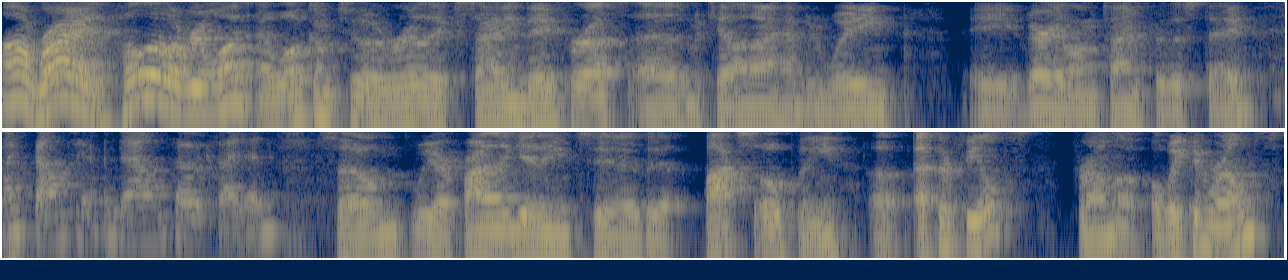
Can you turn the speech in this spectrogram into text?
All right, hello everyone, and welcome to a really exciting day for us as Michaela and I have been waiting a very long time for this day. Like bouncing up and down, so excited. So we are finally getting to the box opening of Etherfields from Awakened Realms,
